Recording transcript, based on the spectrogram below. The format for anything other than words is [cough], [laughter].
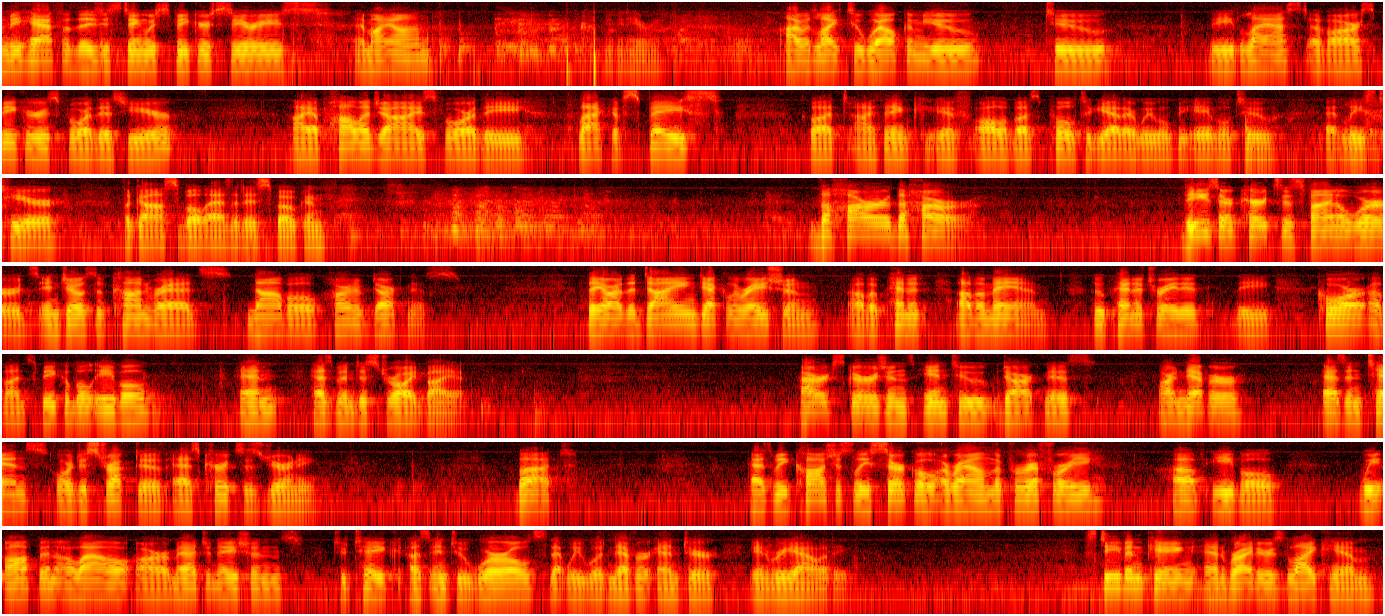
On behalf of the Distinguished Speakers Series, am I on? You can hear me. I would like to welcome you to the last of our speakers for this year. I apologize for the lack of space, but I think if all of us pull together, we will be able to at least hear the gospel as it is spoken. [laughs] the horror, the horror. These are Kurtz's final words in Joseph Conrad's novel, Heart of Darkness. They are the dying declaration of a, of a man who penetrated the core of unspeakable evil and has been destroyed by it. Our excursions into darkness are never as intense or destructive as Kurtz's journey. But as we cautiously circle around the periphery of evil, we often allow our imaginations to take us into worlds that we would never enter in reality. Stephen King and writers like him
